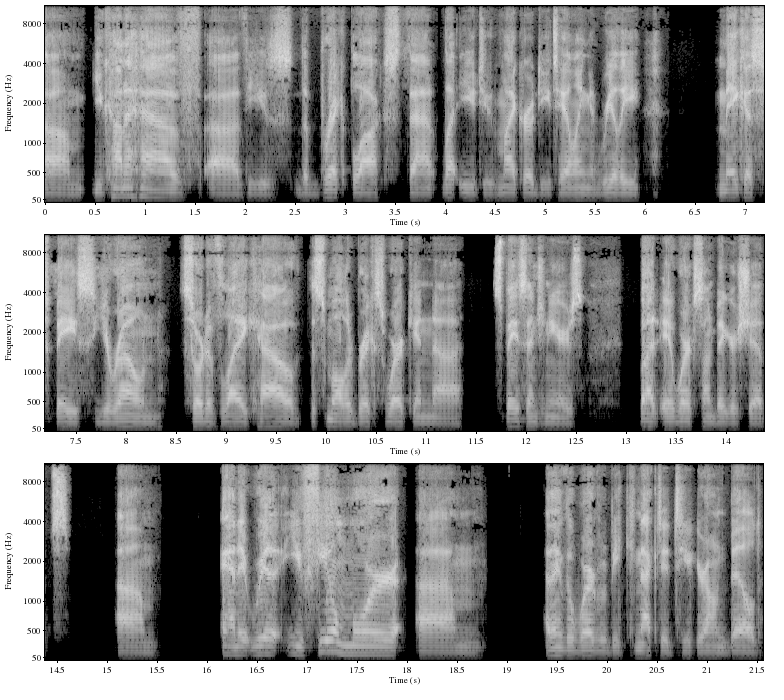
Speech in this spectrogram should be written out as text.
um, you kind of have uh, these the brick blocks that let you do micro detailing and really make a space your own sort of like how the smaller bricks work in uh, space engineers but it works on bigger ships. Um, and it really you feel more um, i think the word would be connected to your own build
